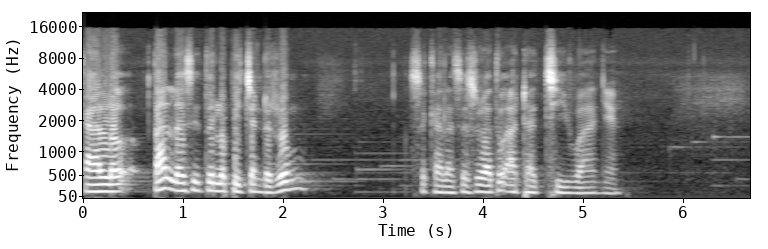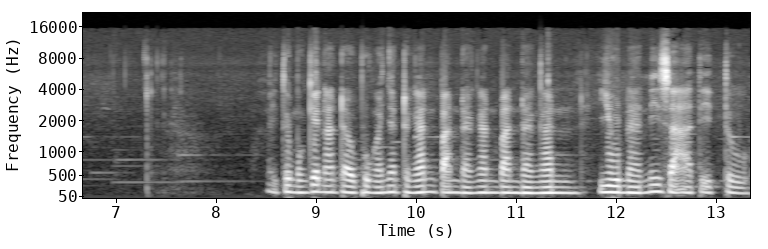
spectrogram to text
kalau Thales itu lebih cenderung segala sesuatu ada jiwanya. Itu mungkin ada hubungannya dengan pandangan-pandangan Yunani saat itu.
